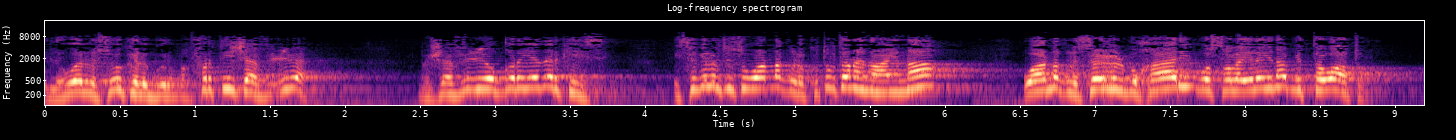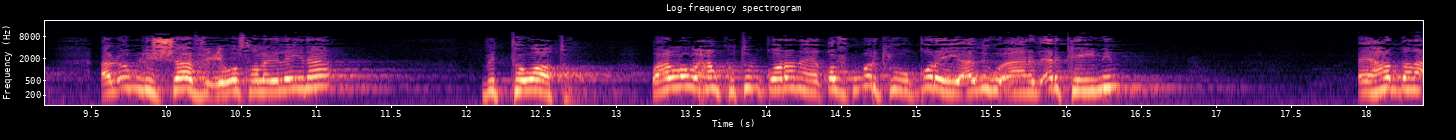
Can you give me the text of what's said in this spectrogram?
ilan waa la soo kala gurin mafartii shaaficiba ma shaafici oo qorayaad arkaysa isaga laftiisu waa naqli kutubtan aynu haynaa waa naqli saxiix الbukhaari wasala ilayna bالtawaatur alum lishaafici wasala ilayna bالtawaatur wax allo waxaan kutub qoranaya qofku markii uu qoraya adigu aanad arkaynin ee haddana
